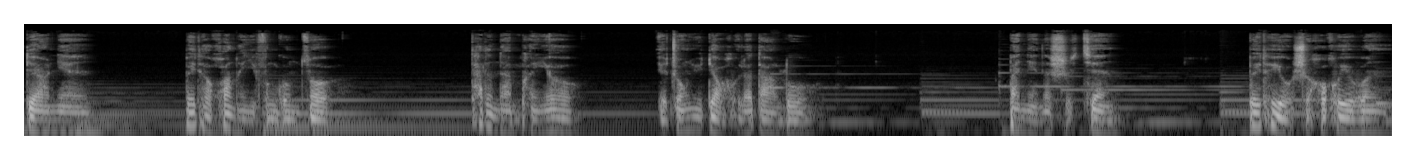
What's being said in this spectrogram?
第二年，贝特换了一份工作，她的男朋友也终于调回了大陆。半年的时间，贝特有时候会问。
